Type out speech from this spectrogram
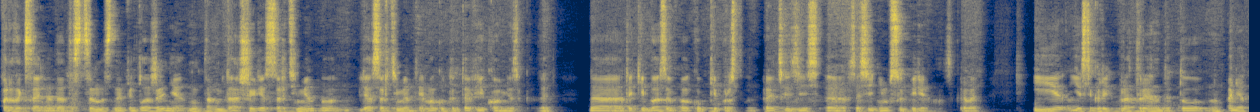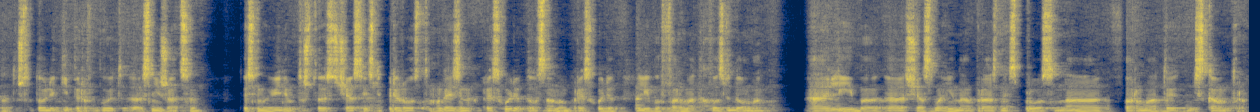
парадоксально, да, то есть ценностное предложение, ну, там, да, шире ассортимент, но для ассортимента я могу тогда в Якоме заказать. Да, такие базовые покупки просто брать здесь э, в соседнем супере скрывать. И если говорить про тренды, то ну, понятно, то, что доля гиперов будет э, снижаться. То есть мы видим, то, что сейчас, если прирост в магазинах происходит, то в основном происходит либо в форматах возле дома, а, либо э, сейчас лавинообразный спрос на форматы дискаунтеров.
